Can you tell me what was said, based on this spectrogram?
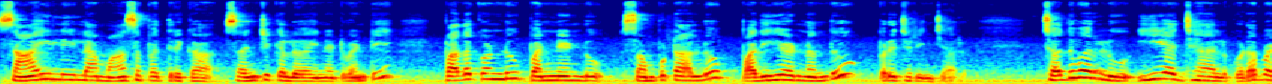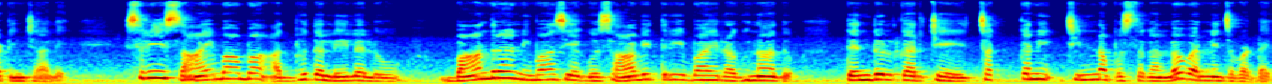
సాయిలీల మాసపత్రిక సంచికలో అయినటువంటి పదకొండు పన్నెండు సంపుటాల్లో పదిహేడు నందు ప్రచురించారు. చదువరులు ఈ అధ్యాయాలు కూడా పఠించాలి. శ్రీ సాయిబాబా అద్భుత లీలలు బాంద్రా నివాసియకు సావిత్రిబాయి రఘునాథ్ తెందుల్కర్ చే చక్కని చిన్న పుస్తకంలో వర్ణించబడ్డాయి.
